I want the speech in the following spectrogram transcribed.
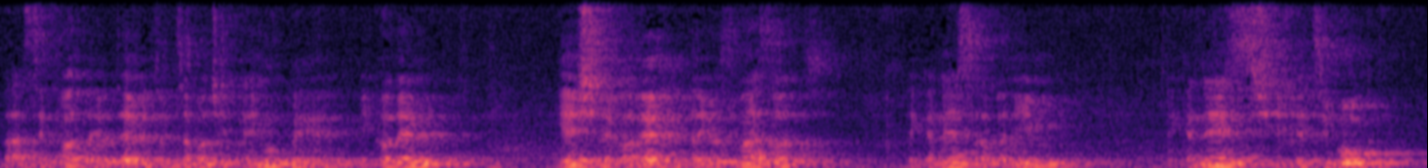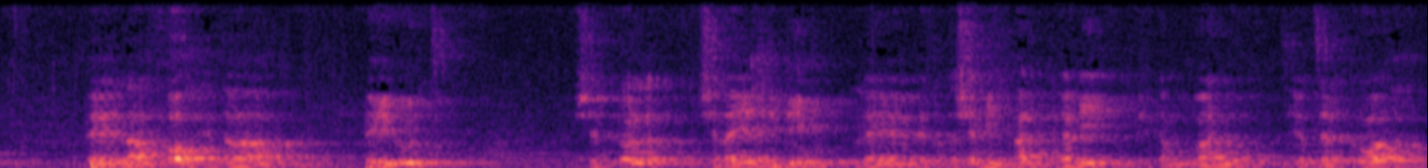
באספות היותר מצומצמות שהתקיימו מקודם, יש לברך את היוזמה הזאת לכנס רבנים, לכנס שליחי ציבור ולהפוך את הפעילות של כל, של היחידים בעזרת השם מפעל כללי, שכמובן זה יוצר כוח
